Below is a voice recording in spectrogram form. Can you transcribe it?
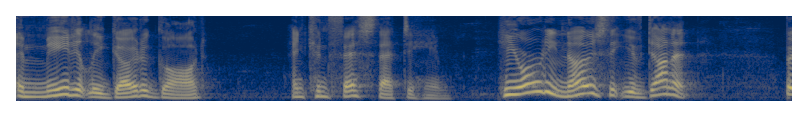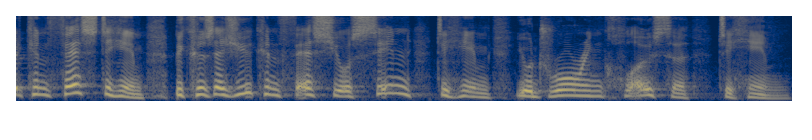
immediately go to God and confess that to Him. He already knows that you've done it. But confess to Him, because as you confess your sin to Him, you're drawing closer to Him.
